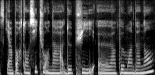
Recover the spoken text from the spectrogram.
ce qui est important aussi, tu vois, on a depuis euh, un peu moins d'un an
